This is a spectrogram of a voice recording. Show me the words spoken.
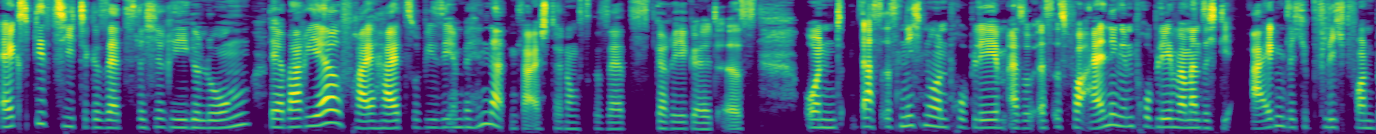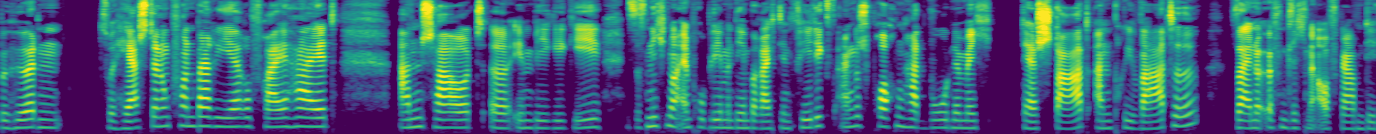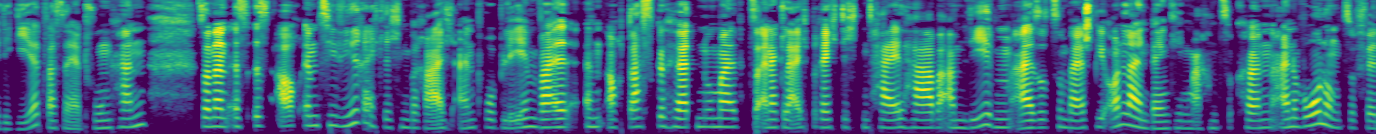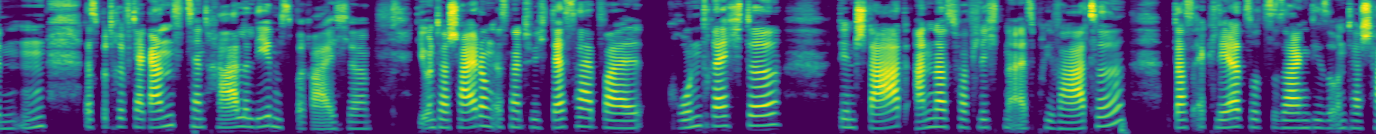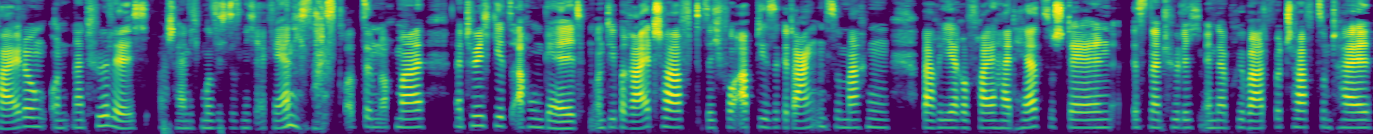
explizite gesetzliche Regelung der Barrierefreiheit, so wie sie im Behindertengleichstellungsgesetz geregelt ist. Und das ist nicht nur ein Problem, also es ist vor allen Dingen ein Problem, wenn man sich die eigentliche Pflicht von Behörden zur Herstellung von Barrierefreiheit anschaut äh, im BGG, ist es nicht nur ein Problem in dem Bereich, den Felix angesprochen hat, wo nämlich der Staat an Private seine öffentlichen Aufgaben delegiert, was er ja tun kann, sondern es ist auch im zivilrechtlichen Bereich ein Problem, weil ähm, auch das gehört nun mal zu einer gleichberechtigten Teilhabe am Leben, also zum Beispiel Online-Banking machen zu können, eine Wohnung zu finden. Das betrifft ja ganz zentrale Lebensbereiche. Die Unterscheidung ist natürlich deshalb, weil Grundrechte den Staat anders verpflichten als Private. Das erklärt sozusagen diese Unterscheidung. Und natürlich, wahrscheinlich muss ich das nicht erklären, ich sage es trotzdem nochmal, natürlich geht es auch um Geld und die Bereitschaft, sich vorab diese Gedanken zu machen, Barrierefreiheit herzustellen, ist natürlich in der Privatwirtschaft zum Teil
